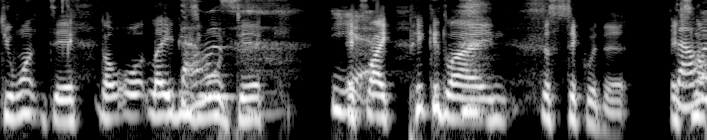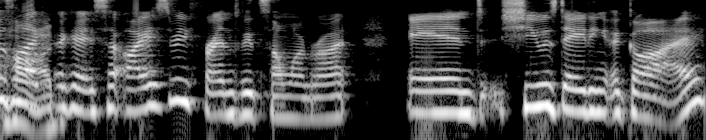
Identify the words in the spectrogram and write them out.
Do you want dick? The or ladies That want dick? Yeah. It's like pick a lane, just stick with it. It's that was hard. like okay. So I used to be friends with someone, right? And she was dating a guy.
